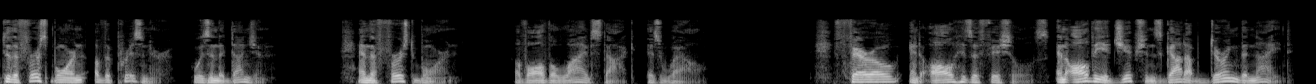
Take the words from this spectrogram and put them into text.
to the firstborn of the prisoner who was in the dungeon and the firstborn of all the livestock as well. Pharaoh and all his officials and all the egyptians got up during the night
